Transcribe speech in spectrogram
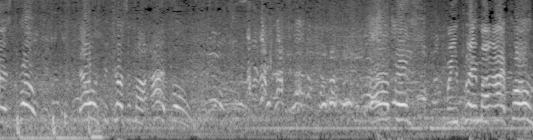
Broke. That was because of my iPhone. when you play my iPhone?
